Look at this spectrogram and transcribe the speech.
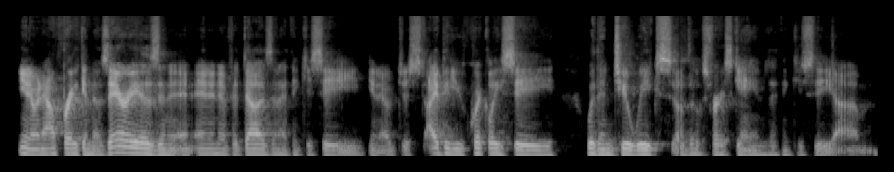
you know, an outbreak in those areas? And, and and if it does, and I think you see, you know, just I think you quickly see within two weeks of those first games, I think you see, um,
